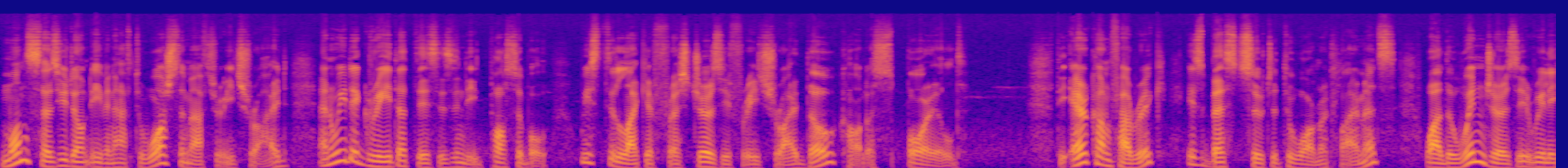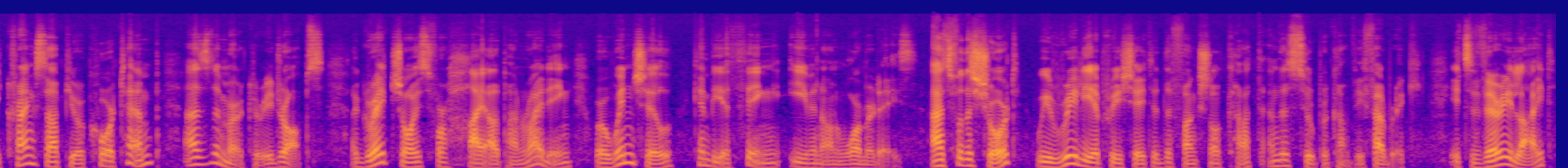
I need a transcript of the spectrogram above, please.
Mons says you don't even have to wash them after each ride, and we'd agree that this is indeed possible. We still like a fresh jersey for each ride though, call us spoiled. The Aircon fabric is best suited to warmer climates, while the wind jersey really cranks up your core temp as the mercury drops. A great choice for high alpine riding, where wind chill can be a thing even on warmer days. As for the short, we really appreciated the functional cut and the super comfy fabric. It's very light,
